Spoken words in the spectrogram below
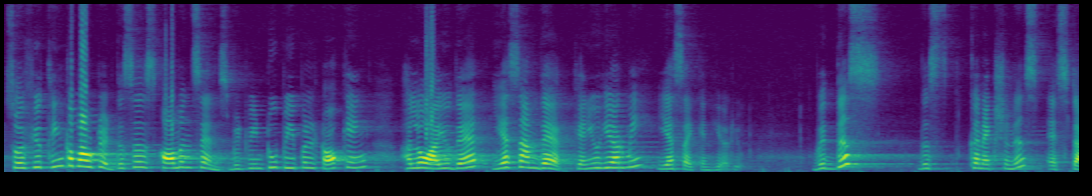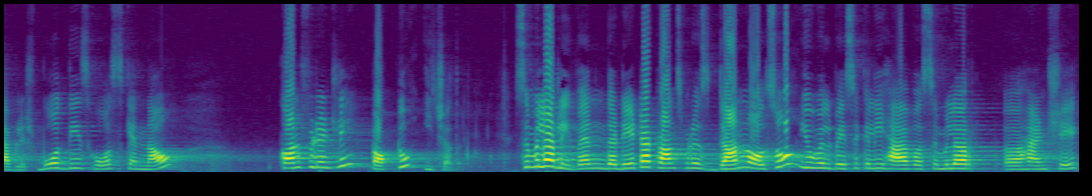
So, if you think about it, this is common sense between two people talking, hello are you there? Yes I am there, can you hear me? Yes I can hear you. With this, this connection is established. Both these hosts can now confidently talk to each other. Similarly, when the data transfer is done also you will basically have a similar uh, handshake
